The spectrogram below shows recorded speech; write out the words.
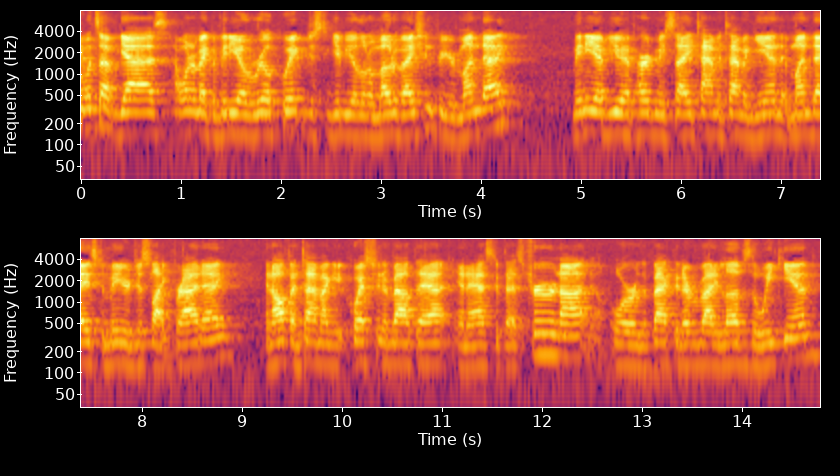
what's up guys? I want to make a video real quick just to give you a little motivation for your Monday. Many of you have heard me say time and time again that Mondays to me are just like Friday. And oftentimes I get questioned about that and asked if that's true or not, or the fact that everybody loves the weekend.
